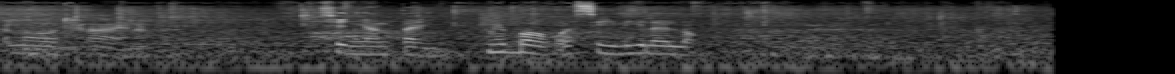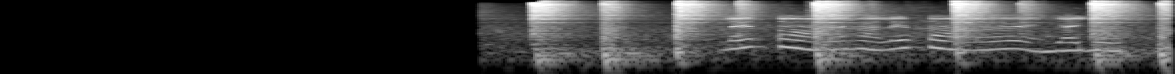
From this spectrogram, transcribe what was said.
ก็รอถ่ายนะคะซีนงานแต่งไม่บอกว่าซีรีส์อะไรหรอกเล่นต่อเลยค่ะ เล่นต่อเลย อย่าหยุด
